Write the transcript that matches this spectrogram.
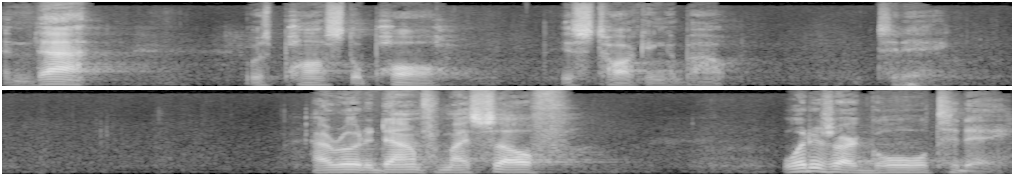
And that was Apostle Paul is talking about today. I wrote it down for myself. What is our goal today?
